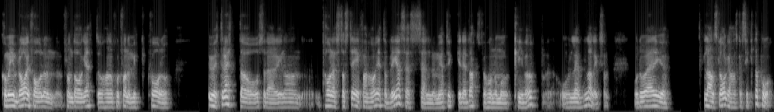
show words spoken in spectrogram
kommit in bra i Falun från dag ett och han har fortfarande mycket kvar att uträtta och så där innan han tar nästa steg. För han har ju etablerat sig i SSL nu, men jag tycker det är dags för honom att kliva upp och levla liksom. Och då är det ju landslaget han ska sikta på.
